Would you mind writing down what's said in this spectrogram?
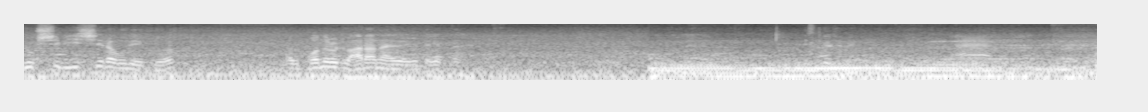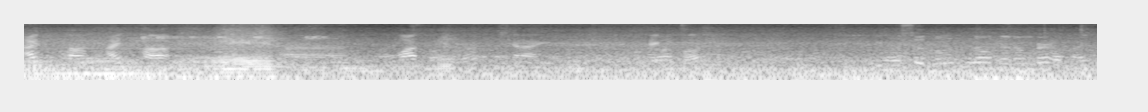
62C라고 돼 있고요. 번호를 좀 알아놔야 되겠다. I thought, I thought, uh, what can I take bus? Also don't know the number of ID?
